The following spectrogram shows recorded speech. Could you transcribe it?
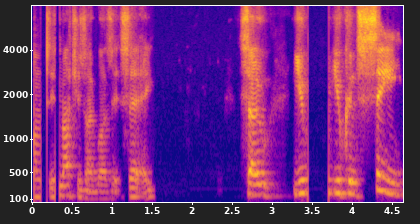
times as much as I was at City. So you you can see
